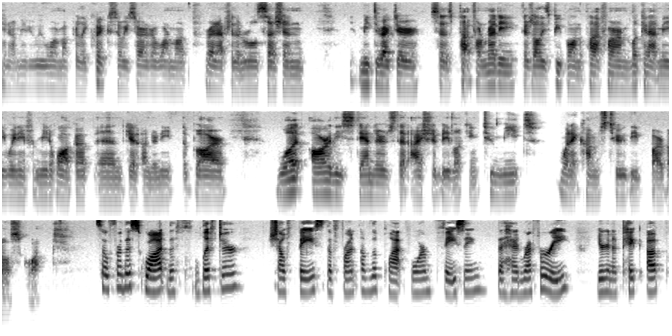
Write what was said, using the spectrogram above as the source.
You know, maybe we warm up really quick. So we started our warm up right after the rules session meet director says platform ready. There's all these people on the platform looking at me, waiting for me to walk up and get underneath the bar. What are the standards that I should be looking to meet when it comes to the barbell squat? So, for the squat, the lifter shall face the front of the platform facing the head referee. You're going to pick up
